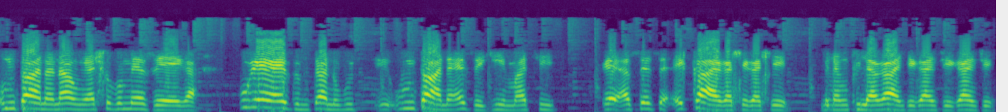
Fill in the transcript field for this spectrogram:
umntwana nawe ngiyahlukumezeka. Uke yeza umntwana ukuthi umntwana eze kimi athi eh asese ekhaya kahle kahle mina ngiphila kanje kanje kanje.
